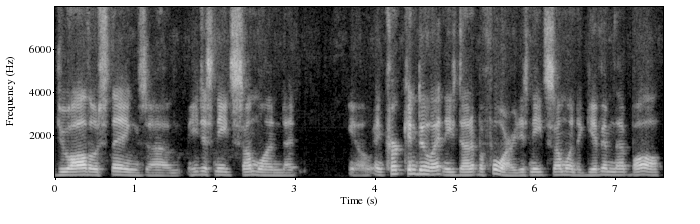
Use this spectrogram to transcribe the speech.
do all those things. Um, he just needs someone that you know, and Kirk can do it, and he's done it before. He just needs someone to give him that ball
